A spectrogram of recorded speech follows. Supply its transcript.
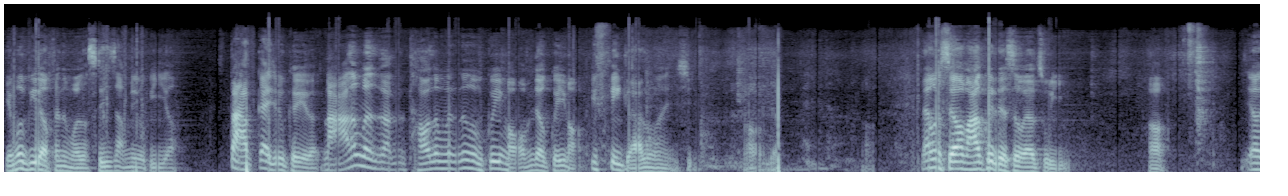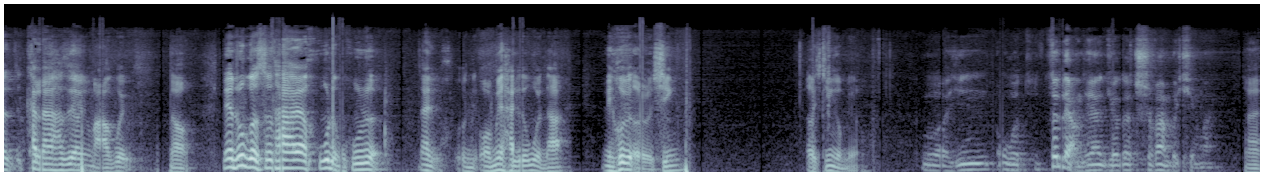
有没有必要分那么多？实际上没有必要，大概就可以了。哪那么哪讨那么那么龟毛？我们叫龟毛，一飞给它弄得很细。哦，这样。啊，那么使用麻桂的时候要注意，啊，要看来还是要用麻桂。哦，那如果说他要忽冷忽热，那你我们还是问他，你会不会恶心？恶心有没有？恶心，我这两天觉得吃饭不行了。哎，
